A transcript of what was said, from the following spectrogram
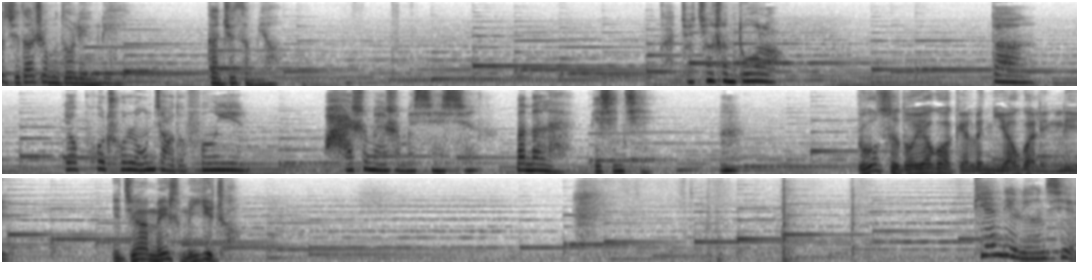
收集到这么多灵力，感觉怎么样？感觉精神多了，但要破除龙角的封印，我还是没什么信心。慢慢来，别心急。嗯如此多妖怪给了你妖怪灵力，你竟然没什么异常？天地灵气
